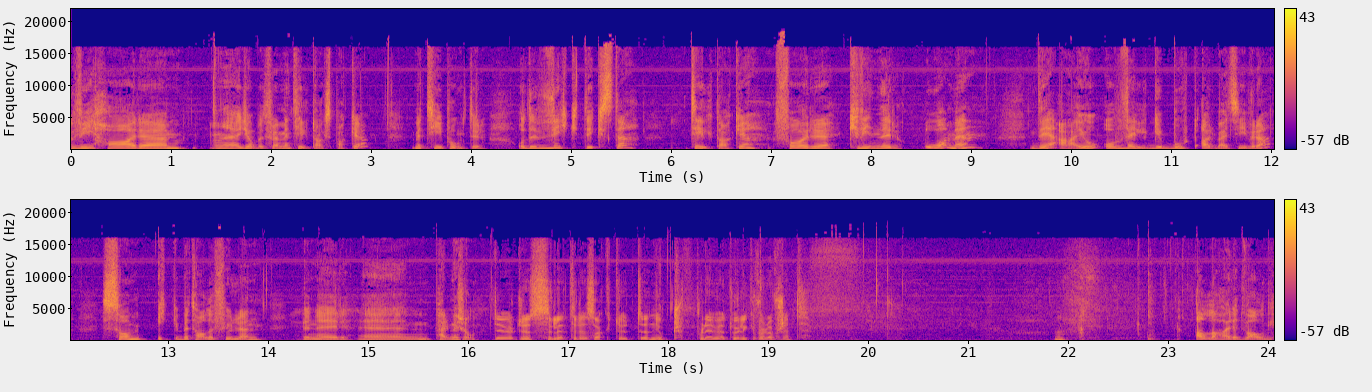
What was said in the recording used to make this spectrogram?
vi har, eh, jobbet frem en tiltakspakke med ti punkter. Og det viktigste tiltaket for kvinner og menn, det er jo å velge bort arbeidsgivere som ikke betaler full lønn. under eh, permisjon. Det hørtes lettere sagt ut enn gjort, for det vet du vel ikke før det er for sent? Alle har et valg.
